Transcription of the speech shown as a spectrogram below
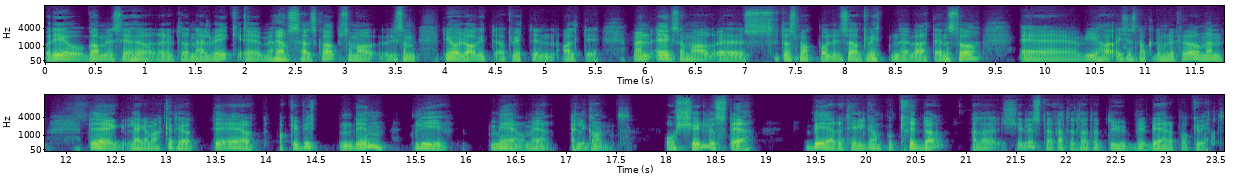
Og Det er jo gamle Se og Hør-redaktør Nelvik eh, med hans selskap. som har liksom, De har jo laget akevitten alltid. Men jeg som har uh, sittet og smakt på alle disse akevittene hvert eneste år, uh, vi har ikke snakket om det før, men det jeg legger merke til, at det er at akevitten din blir mer og mer elegant. Og skyldes det bedre tilgang på krydder, eller skyldes det rett og slett at du blir bedre på akevitt?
